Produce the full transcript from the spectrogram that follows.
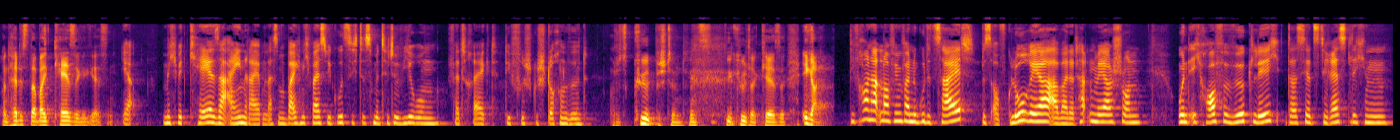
Und hättest dabei Käse gegessen. Ja, mich mit Käse einreiben lassen, wobei ich nicht weiß, wie gut sich das mit Tätowierungen verträgt, die frisch gestochen sind. Oh, das kühlt bestimmt, wenn es gekühlter Käse. Egal. Die Frauen hatten auf jeden Fall eine gute Zeit, bis auf Gloria, aber das hatten wir ja schon. Und ich hoffe wirklich, dass jetzt die restlichen,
